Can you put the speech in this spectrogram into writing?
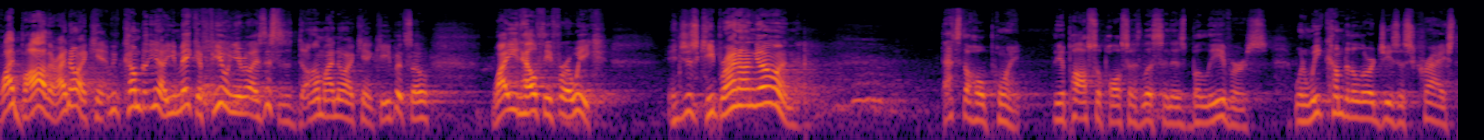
why bother? I know I can't. We've come to, you know, you make a few and you realize this is dumb. I know I can't keep it, so why eat healthy for a week? And just keep right on going. That's the whole point. The Apostle Paul says, listen, as believers, when we come to the Lord Jesus Christ,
